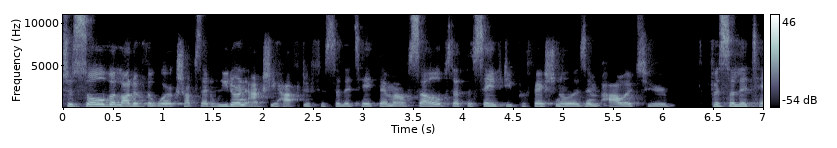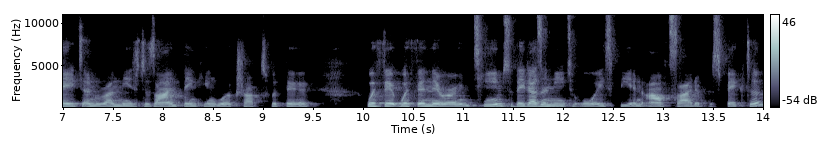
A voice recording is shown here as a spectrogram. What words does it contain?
to solve a lot of the workshops that we don't actually have to facilitate them ourselves, that the safety professional is empowered to facilitate and run these design thinking workshops with their with it within their own team. So there doesn't need to always be an outsider perspective.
